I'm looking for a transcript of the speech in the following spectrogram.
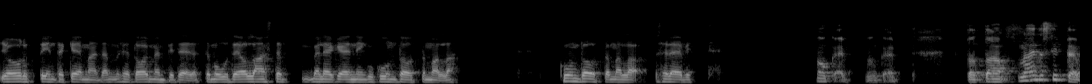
jouduttiin tekemään tämmöisiä toimenpiteitä, että muuten ollaan sitten melkein niin kuin kuntouttamalla, kuntouttamalla selvitty. Okei, okay, okei. Okay. Tota, no entäs sitten,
